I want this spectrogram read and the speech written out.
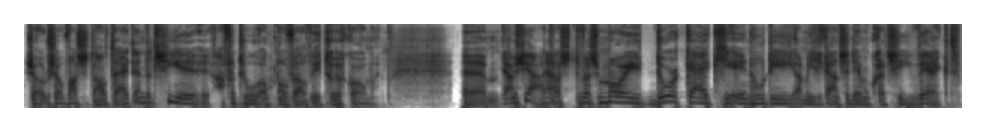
Zo, zo was het altijd. En dat zie je af en toe ook nog wel weer terugkomen. Um, ja, dus ja, het, Was, het was een mooi doorkijkje in hoe die Amerikaanse democratie werkt.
